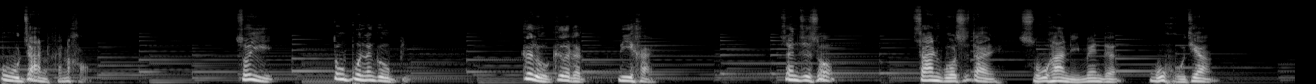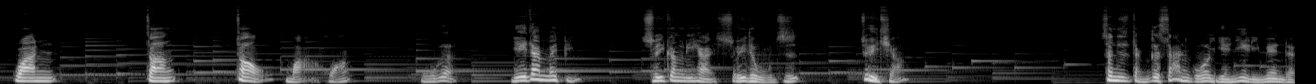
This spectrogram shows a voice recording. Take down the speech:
步战很好，所以。都不能够比，各有各的厉害。甚至说，三国时代蜀汉里面的五虎将关张赵马黄五个，也在没比谁更厉害，谁的武职最强。甚至整个《三国演义》里面的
